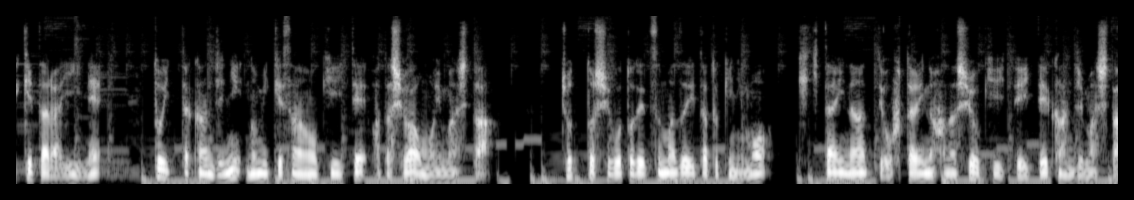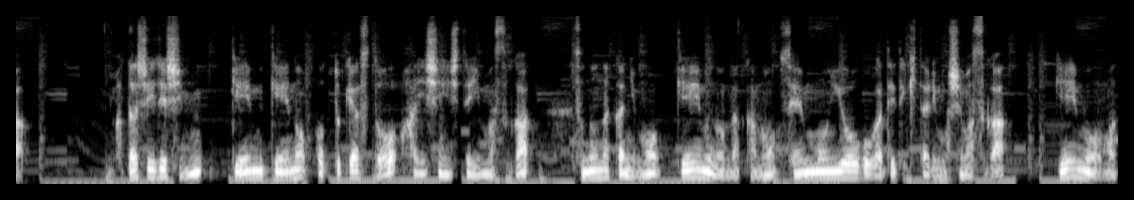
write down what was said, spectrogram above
いけたらいいね。といった感じに飲み気さんを聞いて私は思いました。ちょっと仕事でつまずいた時にも聞きたいなってお二人の話を聞いていて感じました。私自身ゲーム系のポッドキャストを配信していますがその中にもゲームの中の専門用語が出てきたりもしますがゲームを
